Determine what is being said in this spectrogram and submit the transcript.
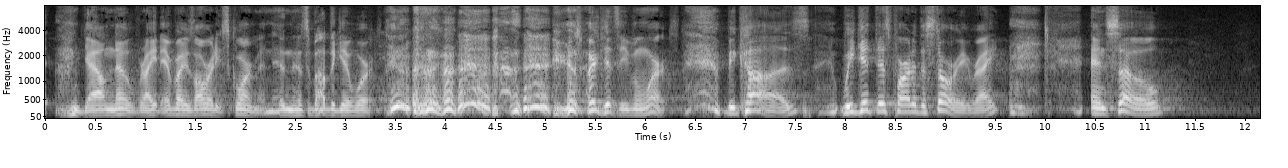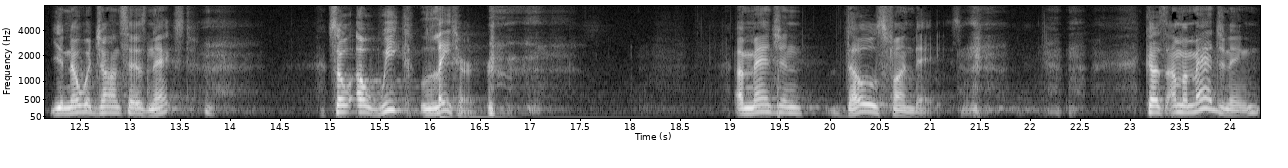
Y'all know, right? Everybody's already squirming, and it's about to get worse. Here's where it gets even worse. Because we get this part of the story, right? And so, you know what John says next? So, a week later, imagine those fun days. Because I'm imagining,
